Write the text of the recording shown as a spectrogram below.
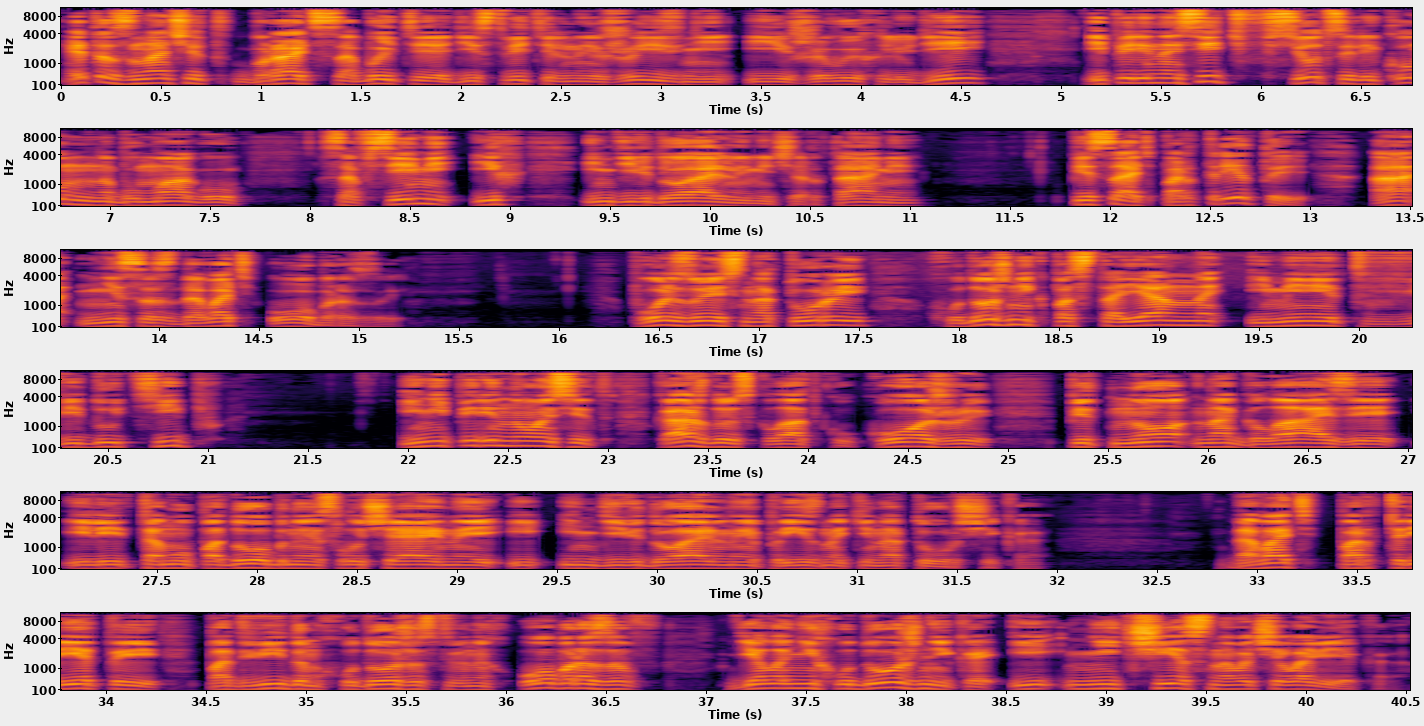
Это значит брать события действительной жизни и живых людей и переносить все целиком на бумагу, со всеми их индивидуальными чертами, писать портреты, а не создавать образы. Пользуясь натурой, художник постоянно имеет в виду тип и не переносит каждую складку кожи, пятно на глазе или тому подобные случайные и индивидуальные признаки натурщика. Давать портреты под видом художественных образов – дело не художника и нечестного человека.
